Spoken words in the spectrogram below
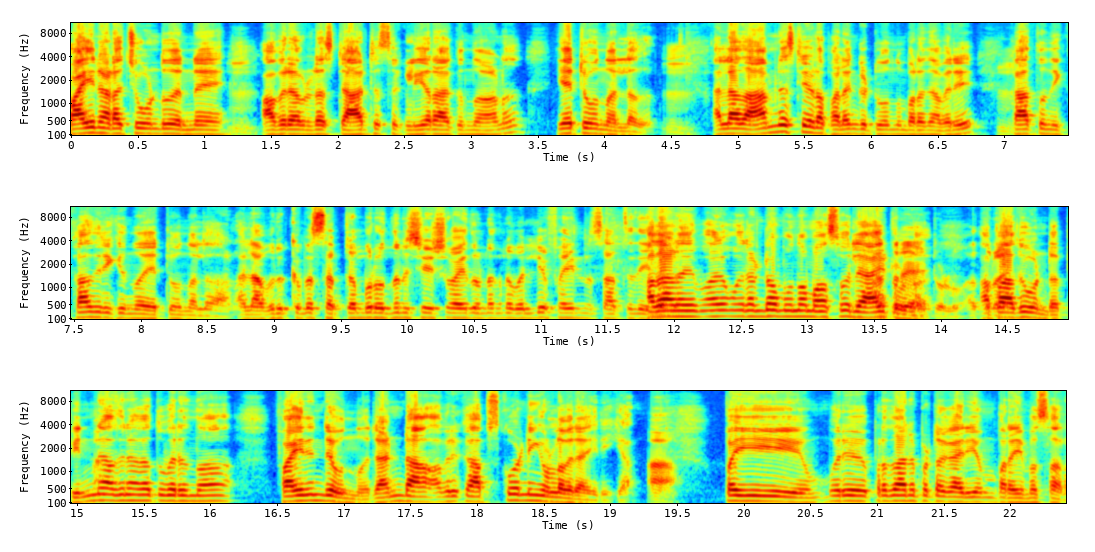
ഫൈൻ അടച്ചുകൊണ്ട് തന്നെ അവരവരുടെ സ്റ്റാറ്റസ് ക്ലിയർ ആക്കുന്നതാണ് ഏറ്റവും നല്ലത്. അല്ലാതെ ആംനസ്റ്റിയുടെ ഫലം കിട്ടുമെന്നും പറഞ്ഞ് അവർ കാത്തു നിൽക്കാതിരിക്കുന്നത് ഏറ്റവും നല്ലതാണ്. അല്ല അവർക്ക് സെപ്റ്റംബർ ഒന്നിന് ശേഷം ആയതുകൊണ്ട് അങ്ങനെ വലിയ ഫൈൻ സാധ്യത അതാണ് രണ്ടോ മൂന്നോ മാസമല്ലേ ആയിട്ടുള്ളൂ. അപ്പോൾ അതുകൊണ്ട് പിന്നെ അതിനകത്ത് വരുന്ന ഫൈനിന്റെ ഒന്ന് രണ്ട് അവർക്ക് അബ്സ്കോണ്ടിങ് ഉള്ളവരായിരിക്കാം. ഇപ്പം ഈ ഒരു പ്രധാനപ്പെട്ട കാര്യം പറയുമ്പോൾ സാർ.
